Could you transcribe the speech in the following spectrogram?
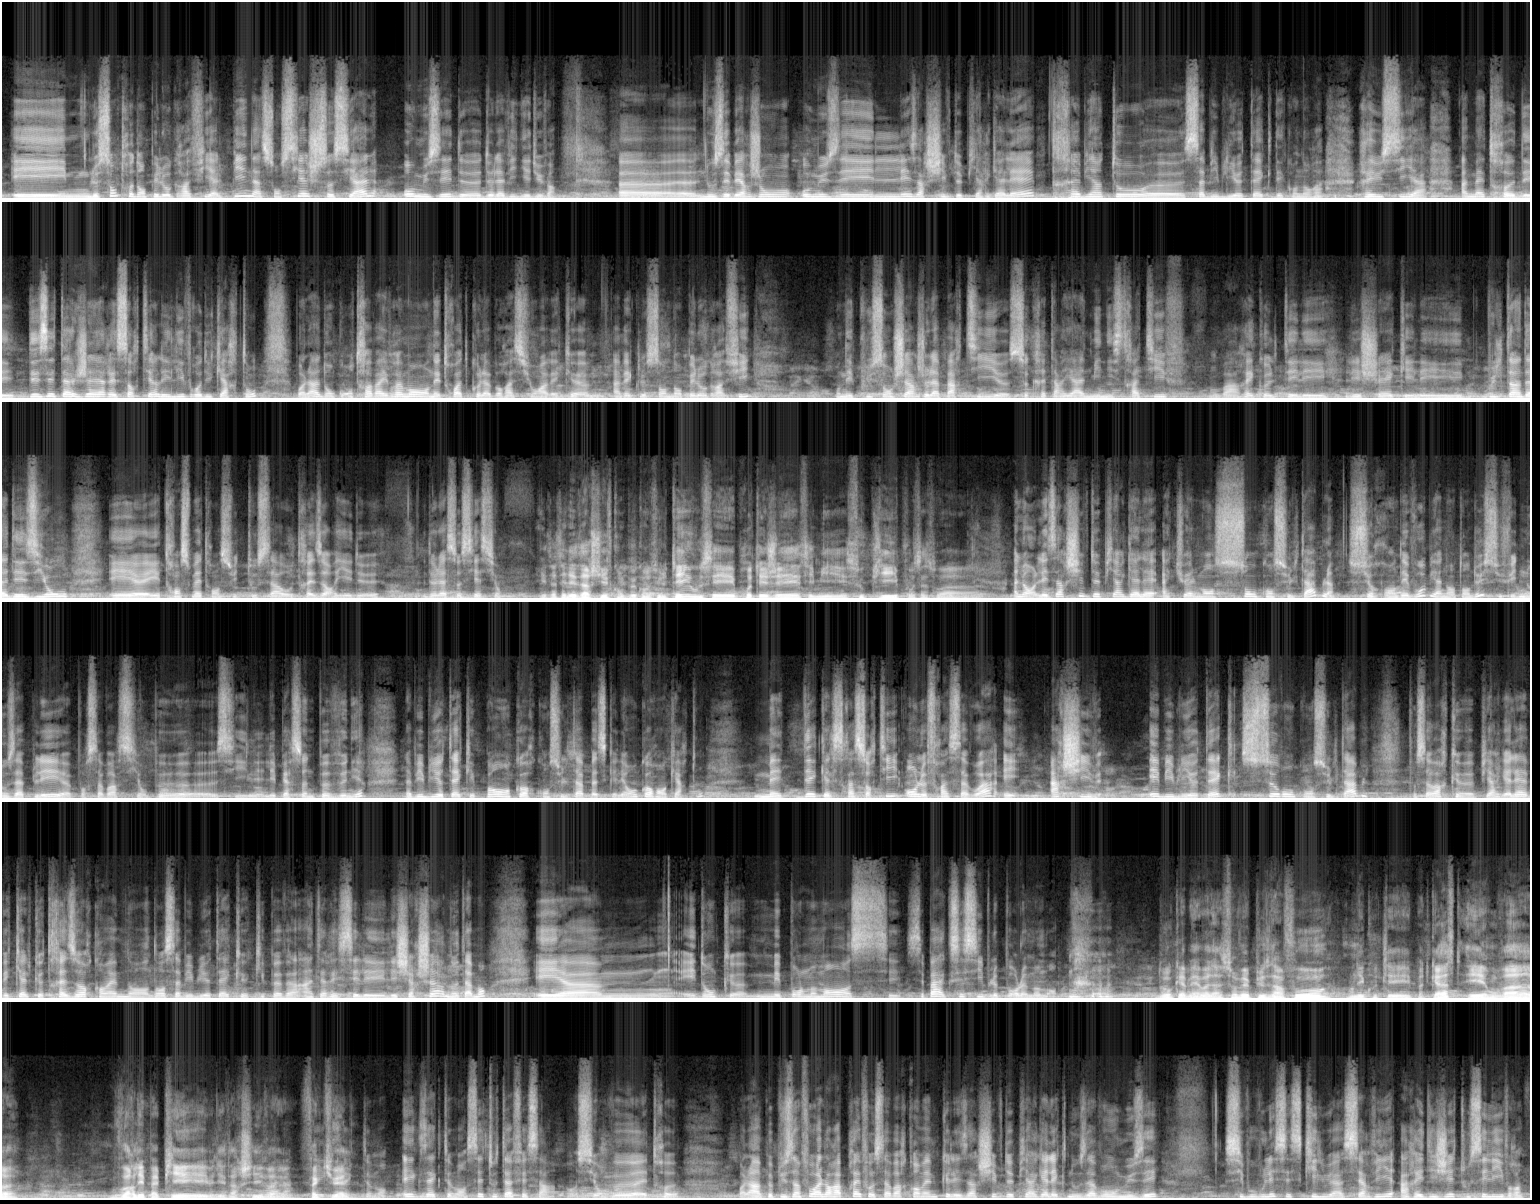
Et le centre d'ampélographie alpine a son siège social au musée de la vigne et du vin. Euh, nous hébergeons au musée les archives de Pierre Gallet. Très bientôt, euh, sa bibliothèque, dès qu'on aura réussi à, mettre des, étagères et sortir les livres du carton. Voilà, donc on travaille vraiment en étroite collaboration avec, euh, avec le centre d'ampélographie. On est plus en charge de la partie secrétariat administratif, on va récolter les, chèques et les bulletins d'adhésion et, transmettre ensuite tout ça au trésorier de l'association. Et ça, c'est des archives qu'on peut consulter ou c'est protégé, c'est mis sous pli pour que ça soit... Alors, les archives de Pierre Gallet actuellement sont consultables sur rendez-vous, bien entendu. Il suffit de nous appeler euh, pour savoir si, on peut, euh, si les personnes peuvent venir. La bibliothèque n'est pas encore consultable parce qu'elle est encore en carton, mais dès qu'elle sera sortie, on le fera savoir. Et archives et bibliothèques seront consultables. Il faut savoir que Pierre Gallet avait quelques trésors quand même dans, sa bibliothèque qui peuvent intéresser les, chercheurs notamment. Et, euh, et, donc, mais pour le moment, c'est n'est pas accessible pour le moment. donc, eh ben voilà, si on veut plus d'infos, on écoute les podcasts et on va euh, voir les papiers et les archives euh, factuelles. Exactement, exactement, c'est tout à fait ça. Si on veut être voilà, un peu plus d'infos. Alors après, il faut savoir quand même que les archives de Pierre Gallet que nous avons au musée, si vous voulez, c'est ce qui lui a servi à rédiger tous ses livres.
